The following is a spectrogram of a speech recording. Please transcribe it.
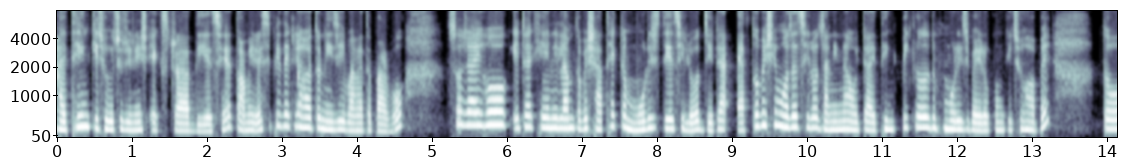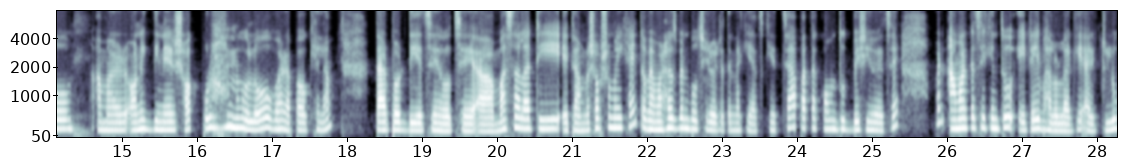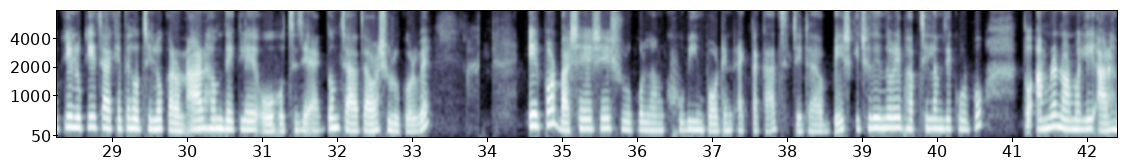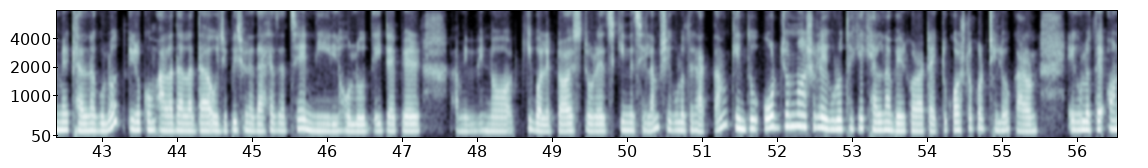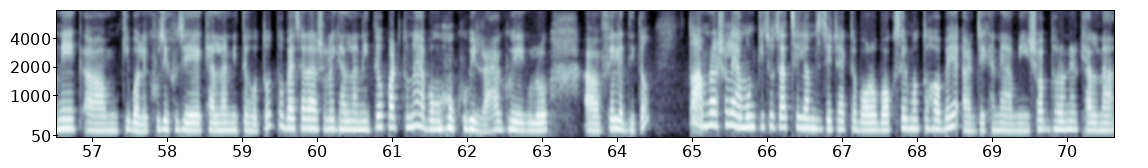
আই থিংক কিছু, কিছু জিনিস এক্সট্রা দিয়েছে। তো আমি রেসিপি দেখলে হয়তো নিজেই বানাতে পারব। সো যাই হোক এটা খেয়ে নিলাম। তবে সাথে একটা মরিচ দিয়েছিল যেটা এত বেশি মজা ছিল জানি না ওইটা আই থিংক পিকলড মরিচ বা এরকম কিছু হবে। তো আমার অনেক দিনের শখ পূরণ হলো ভাড়া পাও খেলাম। তারপর দিয়েছে হচ্ছে আ মাসালা টি এটা আমরা সবসময়ই খাই। তবে আমার হাজব্যান্ড বলছিল এটাতে নাকি আজকে চা পাতা কম দুধ বেশি হয়েছে। বাট আমার কাছে কিন্তু এটাই ভালো লাগে। আর একটু লুকিয়ে, লুকিয়ে চা খেতে হচ্ছিল। কারণ আরহাম দেখলে ও হচ্ছে যে একদম চা চাওয়া শুরু করবে। এরপর বাসায় এসে শুরু করলাম খুবই ইম্পোর্টেন্ট একটা কাজ যেটা বেশ কিছুদিন ধরেই ভাবছিলাম যে করব। তো আমরা নরমালি আরহামের খেলনাগুলো এরকম আলাদা, আলাদা ওই যে পিছনে দেখা যাচ্ছে নীল, হলুদ এই টাইপের আমি বিভিন্ন কি বলে টয় স্টোরেজ কিনেছিলাম সেগুলোতে রাখতাম। কিন্তু ওর জন্য আসলে এগুলো থেকে খেলনা বের করাটা একটু কষ্টকর ছিল। কারণ এগুলোতে অনেক কি বলে খুঁজে, খুঁজে খেলনা নিতে হতো। তো বেচারা আসলে খেলনা নিতেও পারত না এবং ও খুবই রাগ হয়ে এগুলো ফেলে দিত। তো আমরা আসলে এমন কিছু চাচ্ছিলাম যে যেটা একটা বড় বক্সের মতো হবে আর যেখানে আমি সব ধরনের খেলনা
